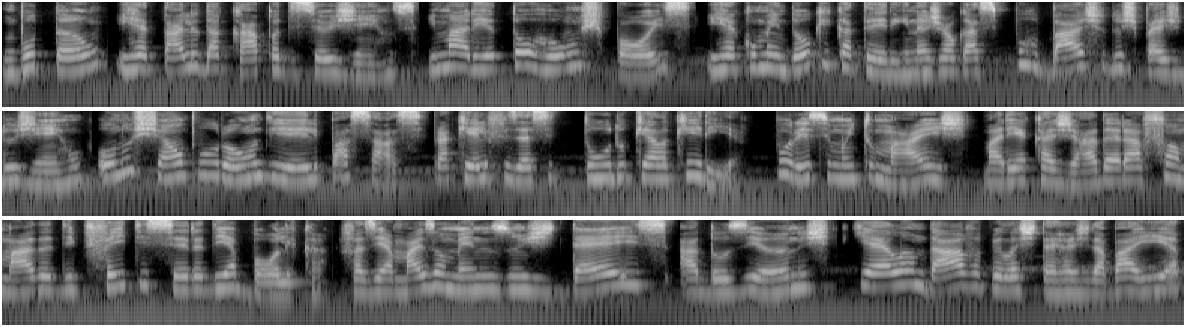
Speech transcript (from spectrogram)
um botão e retalho da capa de seus genros. E Maria torrou uns pós e recomendou que Caterina jogasse por baixo dos pés do genro ou no chão por onde ele passasse, para que ele fizesse tudo o que ela queria. Por isso e muito mais, Maria Cajada era afamada de feiticeira diabólica. Fazia mais ou menos uns 10 a 12 anos que ela andava pelas terras da Bahia,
